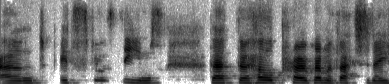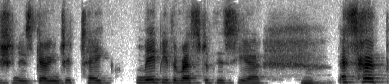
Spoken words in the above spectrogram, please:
And it still seems that the whole program of vaccination is going to take maybe the rest of this year. Mm. Let's hope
